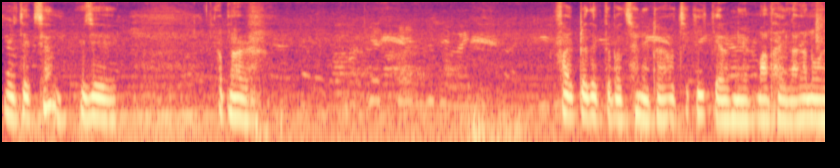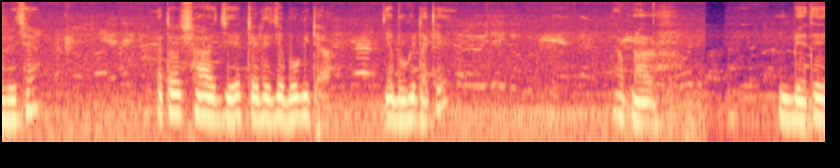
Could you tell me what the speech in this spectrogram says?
এই দেখছেন এই যে আপনার পাইপটা দেখতে পাচ্ছেন এটা হচ্ছে কি ক্যারনের মাথায় লাগানো হয়ে রয়েছে। এটার সাহায্যে ট্রেনের যে বগিটা এই বগিটাকে আপনার বেঁধে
